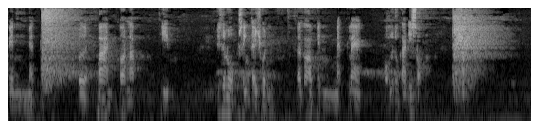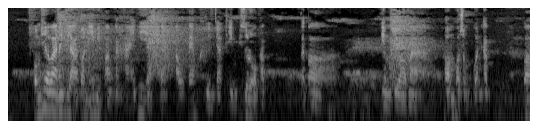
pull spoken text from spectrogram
เป็นแมตช์เปิดบ้านต้อนรับทีม พิษณุโลกสิงห์ไก่ชน แล้วก็เป็นแมตช์แรกของฤดูกาลที่สองผมเชื่อว่านักกีฬาตอนนี้มีความกระหายที่อยากจะเอาแต้มคืนจากทีมพิษณุโลกครับ แล้วก็เตรียมตัวมาพร้อมพอสมควรครับ ก็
